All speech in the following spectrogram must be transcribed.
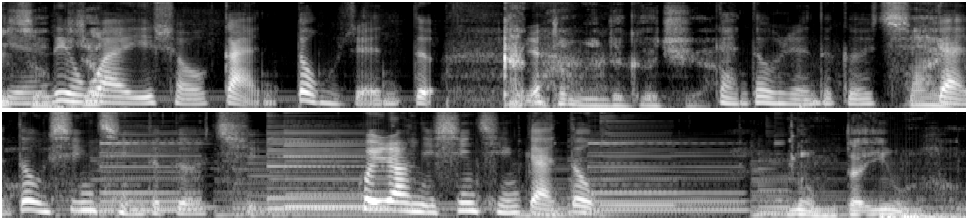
天另外一首感动人的、感动人的歌曲啊，感动人的歌曲，感动心情的歌曲，会让你心情感动。那我们带英文好了。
